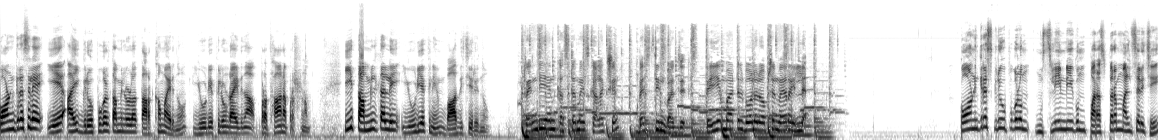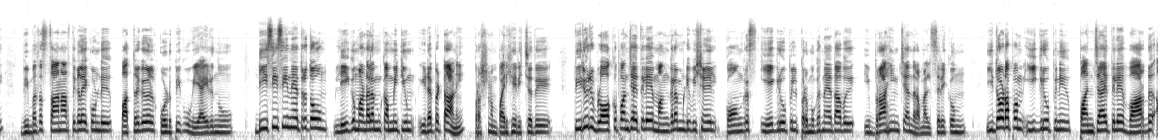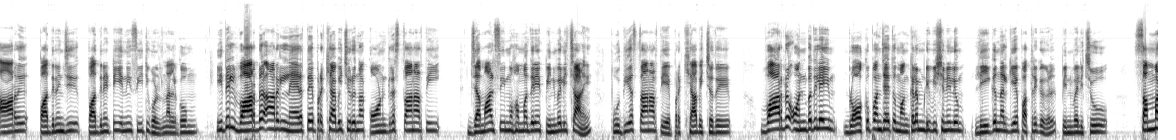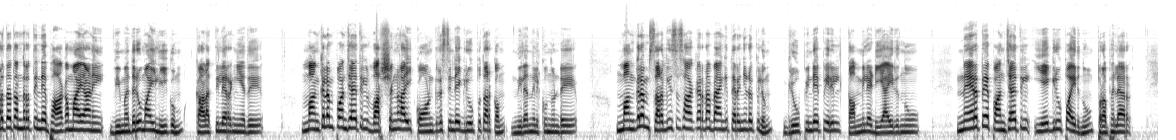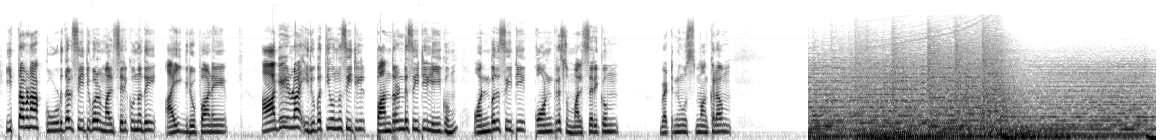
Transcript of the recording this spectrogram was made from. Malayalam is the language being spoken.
കോൺഗ്രസിലെ എ ഐ ഗ്രൂപ്പുകൾ തമ്മിലുള്ള തർക്കമായിരുന്നു യു ഡി എഫിലുണ്ടായിരുന്ന പ്രധാന പ്രശ്നം. ഈ തമ്മിൽ തള്ളി യു ഡി എഫിനെയും ബാധിച്ചിരുന്നു. Trendy and customise collection best in budget Theyyam പാട്ടിൽ പോലൊരു ഓപ്ഷൻ വേറെ ഇല്ല. കോൺഗ്രസ് ഗ്രൂപ്പുകളും മുസ്ലിം ലീഗും പരസ്പരം മത്സരിച്ച് വിമത സ്ഥാനാർത്ഥികളെ കൊണ്ട് പത്രികകൾ കൊടുപ്പിക്കുകയായിരുന്നു. ഡി സി സി നേതൃത്വവും ലീഗ് മണ്ഡലം കമ്മിറ്റിയും ഇടപെട്ടാണ് പ്രശ്നം പരിഹരിച്ചത്. തിരൂർ ബ്ലോക്ക് പഞ്ചായത്തിലെ മംഗലം ഡിവിഷനിൽ കോൺഗ്രസ് എ ഗ്രൂപ്പിൽ പ്രമുഖ നേതാവ് ഇബ്രാഹിം ചന്ദ്ര മത്സരിക്കും. ഇതോടൊപ്പം ഈ ഗ്രൂപ്പിന് പഞ്ചായത്തിലെ വാർഡ് ആറ് പതിനഞ്ച് പതിനെട്ട് എന്നീ സീറ്റുകൾ നൽകും. ഇതിൽ വാർഡ് ആറിൽ നേരത്തെ പ്രഖ്യാപിച്ചിരുന്ന കോൺഗ്രസ് സ്ഥാനാർത്ഥി ജമാൽ സി മുഹമ്മദിനെ പിൻവലിച്ചാണ് പുതിയ സ്ഥാനാർത്ഥിയെ പ്രഖ്യാപിച്ചത്. വാർഡ് ഒൻപതിലെയും ബ്ലോക്ക് പഞ്ചായത്ത് മംഗലം ഡിവിഷനിലും ലീഗ് നൽകിയ പത്രികകൾ പിൻവലിച്ചു. സമ്മർദ്ദതന്ത്രത്തിന്റെ ഭാഗമായാണ് വിമതരുമായി ലീഗും കളത്തിലിറങ്ങിയത്. മംഗലം പഞ്ചായത്തിൽ വർഷങ്ങളായി കോൺഗ്രസിന്റെ ഗ്രൂപ്പ് തർക്കം നിലനിൽക്കുന്നുണ്ട്. മംഗലം സർവീസ് സഹകരണ ബാങ്ക് തെരഞ്ഞെടുപ്പിലും ഗ്രൂപ്പിന്റെ പേരിൽ തമ്മിലടിയായിരുന്നു. നേരത്തെ പഞ്ചായത്തിൽ എ ഗ്രൂപ്പായിരുന്നു പ്രബലർ ഇത്തവണ കൂടുതൽ സീറ്റുകൾ മത്സരിക്കുന്നത് ഐ ഗ്രൂപ്പാണ്. ആകെയുള്ള ഇരുപത്തിയൊന്ന് സീറ്റിൽ പന്ത്രണ്ട് സീറ്റ് ലീഗും ഒൻപത് സീറ്റ് കോൺഗ്രസും മത്സരിക്കും. വെറ്റ് ന്യൂസ് മംഗലം.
